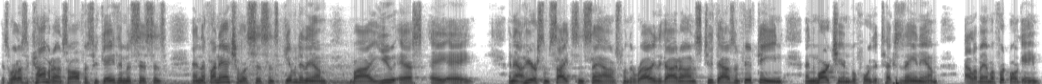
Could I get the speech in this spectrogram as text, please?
as well as the Commandant's Office who gave them assistance and the financial assistance given to them by USAA. And now here are some sights and sounds from the Rally of the Guidons 2015 and the march-in before the Texas A&M Alabama football game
